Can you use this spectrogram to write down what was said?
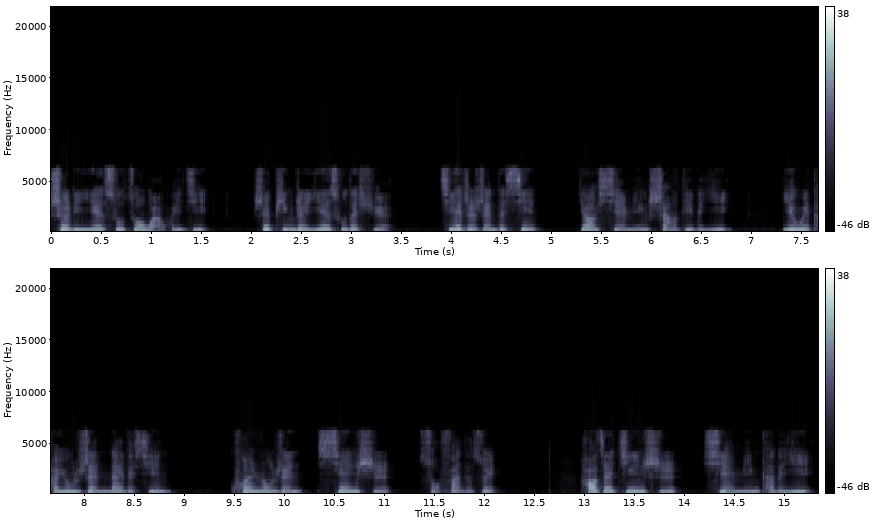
设立耶稣做挽回祭，是凭着耶稣的血，借着人的信，要显明上帝的义，因为他用忍耐的心宽容人先时所犯的罪，好在今时显明他的义，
